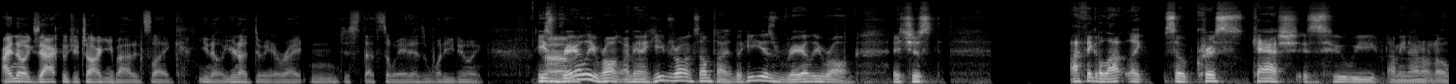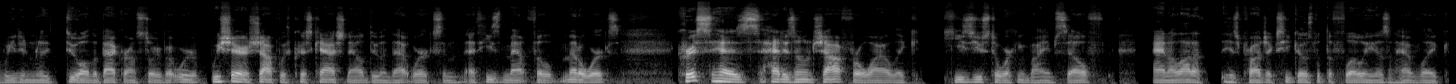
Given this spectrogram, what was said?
I know exactly what you're talking about. It's like you know, you're not doing it right, and just that's the way it is. What are you doing? He's Um, rarely wrong. I mean, he's wrong sometimes, but he is rarely wrong. It's just, I think a lot like so. Chris Cash is who we. I mean, I don't know. If we didn't really do all the background story, but we're we share a shop with Chris Cash now, doing that works, and that he's Mount Phillip Metal Works. Chris has had his own shop for a while. Like he's used to working by himself, and a lot of his projects he goes with the flow, and he doesn't have like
